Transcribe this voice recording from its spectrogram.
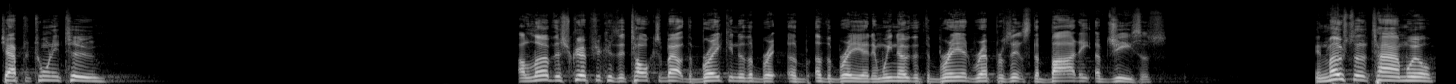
chapter 22. I love the scripture because it talks about the breaking of the, bre- of, of the bread, and we know that the bread represents the body of Jesus. And most of the time, we'll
